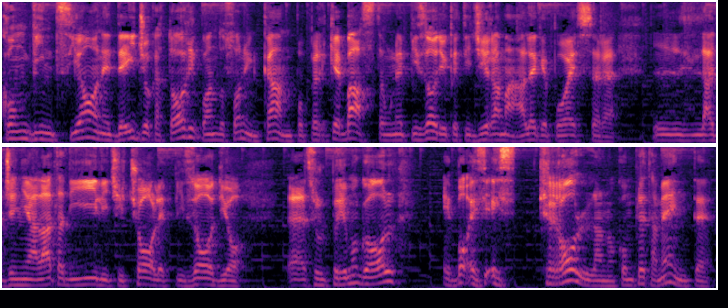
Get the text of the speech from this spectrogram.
convinzione dei giocatori quando sono in campo, perché basta un episodio che ti gira male, che può essere la genialata di Ilicic o l'episodio eh, sul primo gol e, bo- e, e crollano completamente.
